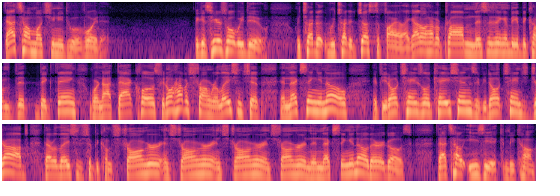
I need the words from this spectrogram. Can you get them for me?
That's how much you need to avoid it. Because here's what we do we try to we try to justify it like i don't have a problem. This isn't going to be become a big thing. We're not that close. We don't have a strong relationship. And next thing you know if you don't change locations if you don't change jobs that relationship becomes stronger and stronger and stronger and stronger. And then next thing you know there it goes. That's how easy it can become.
